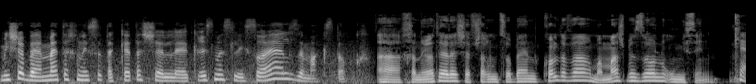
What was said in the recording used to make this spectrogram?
מי שבאמת הכניס את הקטע של אה, כריסמס לישראל זה מקסטוק. החנויות האלה שאפשר למצוא בהן כל דבר ממש בזול ומסין. כן.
